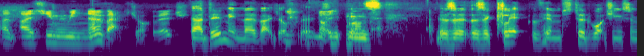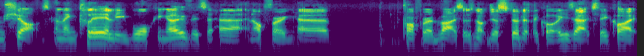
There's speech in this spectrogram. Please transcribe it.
I, I assume you mean Novak Djokovic. I do mean Novak Djokovic. Not his He's, there's a there's a clip of him stood watching some shots and then clearly walking over to her and offering her proper advice. So it's not just stood at the court; he's actually quite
